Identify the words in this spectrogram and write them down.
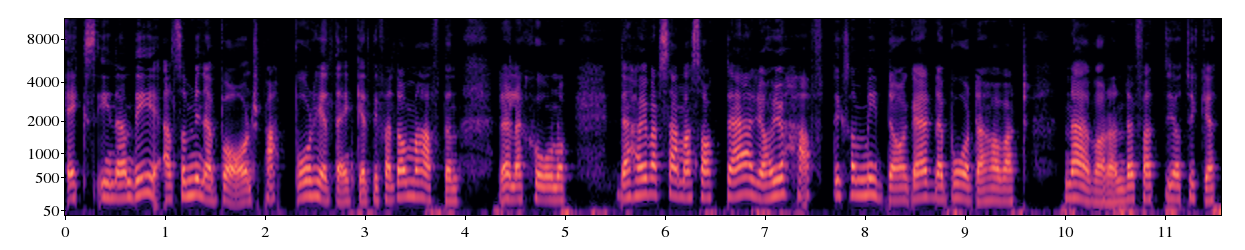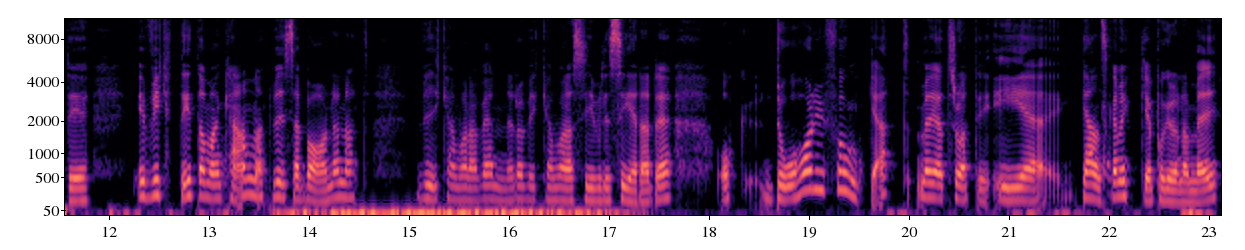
ex innan det, alltså mina barns pappor helt enkelt, ifall de har haft en relation och det har ju varit samma sak där. Jag har ju haft liksom middagar där båda har varit närvarande för att jag tycker att det är viktigt om man kan att visa barnen att vi kan vara vänner och vi kan vara civiliserade och då har det ju funkat men jag tror att det är ganska mycket på grund av mig.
